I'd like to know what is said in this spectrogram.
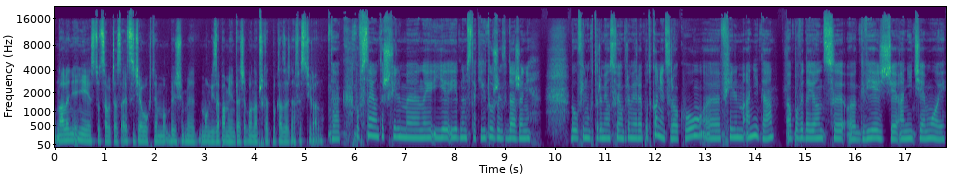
no ale nie, nie jest to cały czas arcydzieło, które byśmy mogli zapamiętać albo na przykład pokazać na festiwalu. Tak, powstają też filmy, no i jednym z takich dużych wydarzeń był film, który miał swoją premierę pod koniec roku, e, film Anita, opowiadający o gwieździe Anicie Mój.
